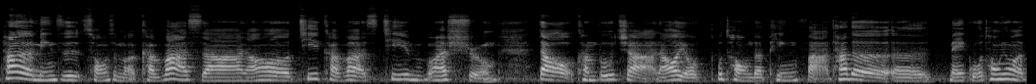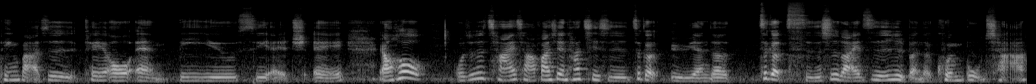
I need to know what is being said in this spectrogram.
它的名字从什么 kvass 啊，然后 tea kvass、tea mushroom 到 kombucha，然后有不同的拼法。它的呃美国通用的拼法是 k o m b u c h a，然后我就是查一查，发现它其实这个语言的这个词是来自日本的昆布茶。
